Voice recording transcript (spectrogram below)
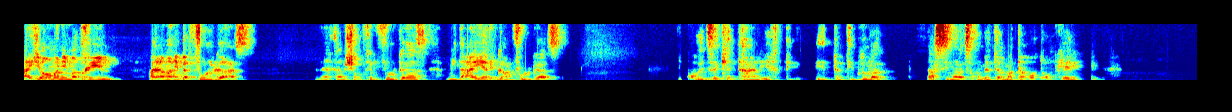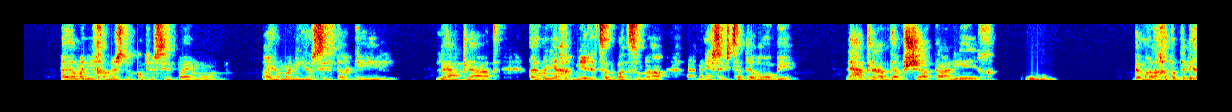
היום אני מתחיל, היום אני בפול גז. בדרך כלל מי שמתחיל פול גז, מתעייף גם פול גז. תיקחו את זה כתהליך, תיתנו לה, תשימו לעצמכם יותר מטרות, אוקיי. היום אני חמש דקות יוסיף באמון, היום אני אוסיף תרגיל, לאט לאט, היום אני אחמיר קצת בתזונה, היום אני אוסיף קצת אירובי, לאט לאט גם שהתהליך הוא, במהלך התהליך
